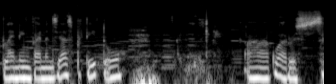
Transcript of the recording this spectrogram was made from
planning finansial seperti itu. Uh, aku harus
